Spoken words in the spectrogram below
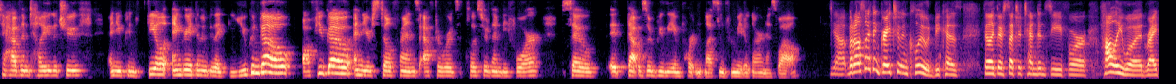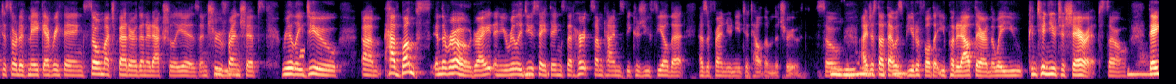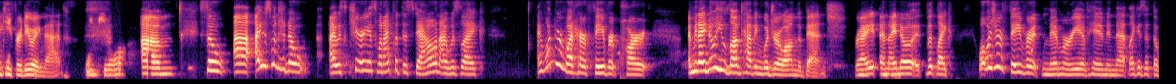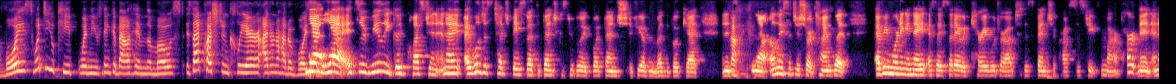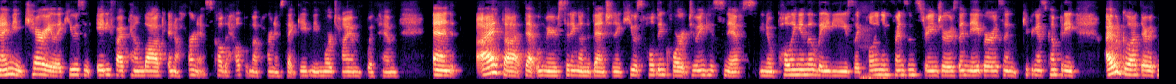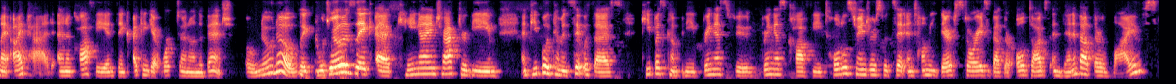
to have them tell you the truth and you can feel angry at them and be like you can go off you go and you're still friends afterwards closer than before so it that was a really important lesson for me to learn as well yeah, but also I think great to include because I feel like there's such a tendency for Hollywood, right, to sort of make everything so much better than it actually is. And true mm-hmm. friendships really do um, have bumps in the road, right? And you really do say mm-hmm. things that hurt sometimes because you feel that as a friend, you need to tell them the truth. So mm-hmm. I just thought that was mm-hmm. beautiful that you put it out there and the way you continue to share it. So thank you for doing that. Thank you. Um, so uh, I just wanted to know, I was curious when I put this down, I was like, I wonder what her favorite part. I mean, I know you loved having Woodrow on the bench, right? Mm-hmm. And I know, it, but like, what was your favorite memory of him in that? Like, is it the voice? What do you keep when you think about him the most? Is that question clear? I don't know how to voice yeah, it. Yeah, it's a really good question. And I, I will just touch base about the bench because people are like, what bench if you haven't read the book yet? And it's oh. only such a short time. But every morning and night, as I said, I would carry Woodrow out to this bench across the street from our apartment. And I mean, carry, like he was an 85 pound log in a harness called a help him up harness that gave me more time with him. And I thought that when we were sitting on the bench and like he was holding court, doing his sniffs, you know, pulling in the ladies, like pulling in friends and strangers and neighbors and keeping us company, I would go out there with my iPad and a coffee and think I can get work done on the bench. Oh no, no. Like Woodrow is like a canine tractor beam, and people would come and sit with us, keep us company, bring us food, bring us coffee. Total strangers would sit and tell me their stories about their old dogs and then about their lives.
